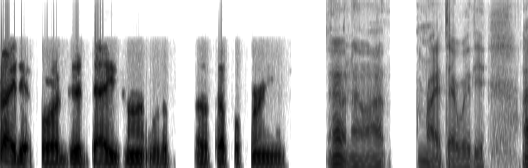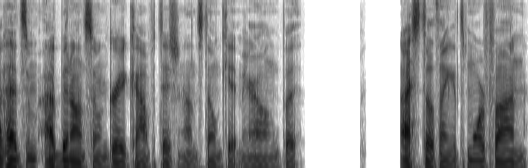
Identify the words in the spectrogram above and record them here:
trade it for a good day's hunt with a, a couple friends. Oh no, I, I'm right there with you. I've had some. I've been on some great competition hunts. Don't get me wrong, but I still think it's more fun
